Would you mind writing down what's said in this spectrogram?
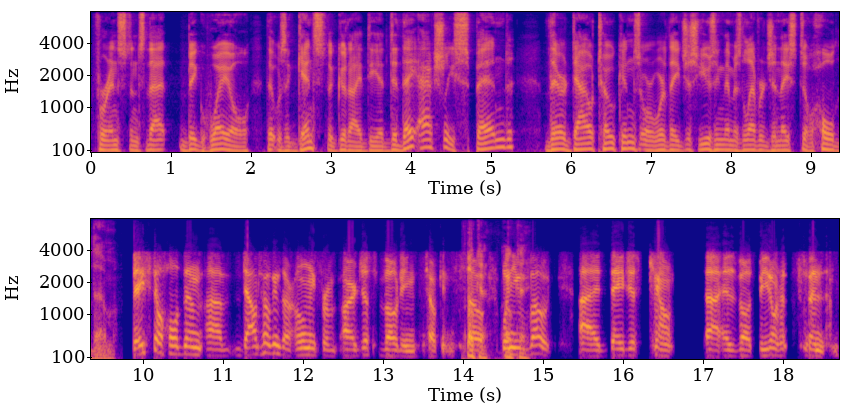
for instance, that big whale that was against the good idea, did they actually spend their DAO tokens or were they just using them as leverage and they still hold them? They still hold them. Uh, DAO tokens are only for are just voting tokens. So Okay, when okay. you vote, uh, they just count uh, as votes, but you don't have to spend them.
